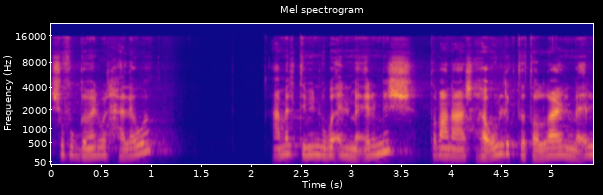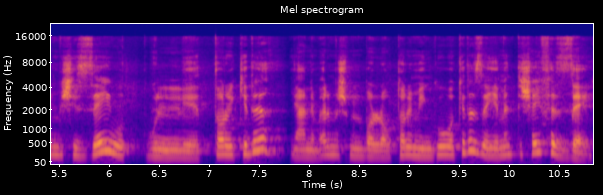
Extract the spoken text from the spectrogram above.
فشوفوا الجمال والحلاوة. عملت منه بقى المقرمش. طبعا هقولك تطلعي المقرمش إزاي والطري كده يعني مقرمش من بره وطري من جوه كده زي ما أنت شايفة إزاي.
